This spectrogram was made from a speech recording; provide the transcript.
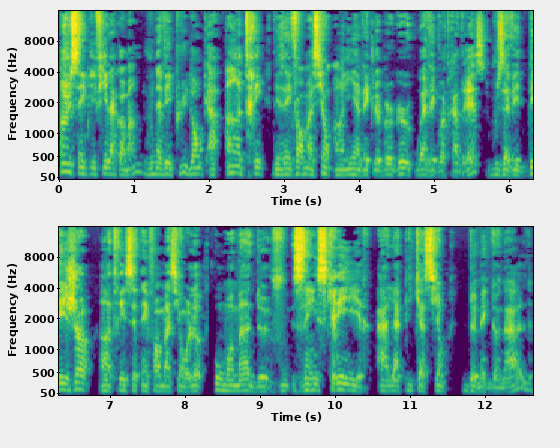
un, simplifier la commande. Vous n'avez plus donc à entrer des informations en lien avec le burger ou avec votre adresse. Vous avez déjà entré cette information-là au moment de vous inscrire à l'application de McDonald's.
